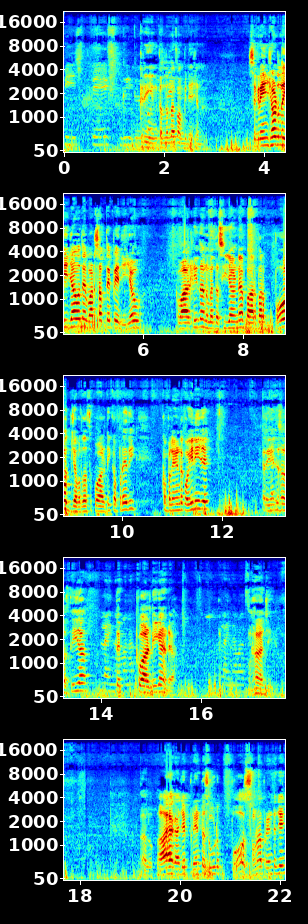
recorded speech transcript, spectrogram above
ਪੀਚ ਤੇ ਗ੍ਰੀਨ ਕਲਰ ਗ੍ਰੀਨ ਕਲਰ ਦਾ ਕੰਬੀਨੇਸ਼ਨ ਸਕਰੀਨਸ਼ਾਟ ਲਈ ਜਾਓ ਤੇ WhatsApp ਤੇ ਭੇਜੀ ਜਾਓ। ਕੁਆਲਿਟੀ ਤੁਹਾਨੂੰ ਮੈਂ ਦੱਸੀ ਜਾਣ ਡਿਆ ਬਾਰ-ਬਾਰ ਬਹੁਤ ਜ਼ਬਰਦਸਤ ਕੁਆਲਿਟੀ ਕੱਪੜੇ ਦੀ। ਕੰਪਲੇਂਟ ਕੋਈ ਨਹੀਂ ਜੇ। ਰੇਂਜ ਸਸਤੀ ਆ ਤੇ ਕੁਆਲਿਟੀ ਘੈਂਟ ਆ। ਹਾਂਜੀ। ਹਲੋ ਆ ਹੈਗਾ ਜੇ ਪ੍ਰਿੰਟ ਸੂਟ ਬਹੁਤ ਸੋਹਣਾ ਪ੍ਰਿੰਟ ਜੇ।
